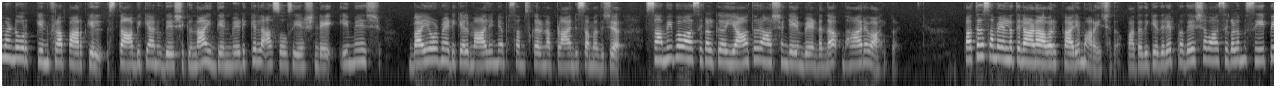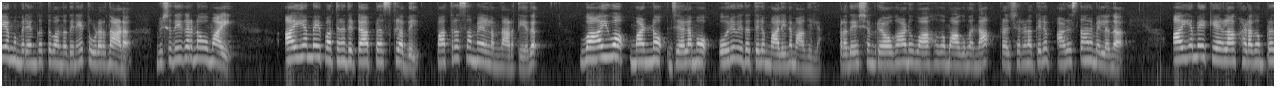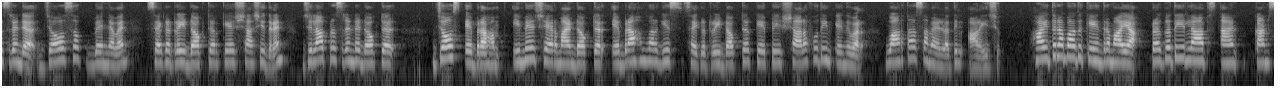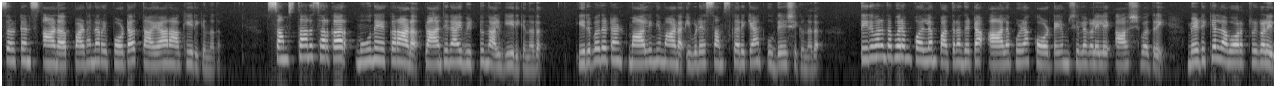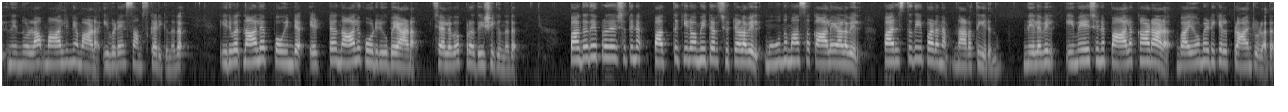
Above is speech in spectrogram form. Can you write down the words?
ഇളമണ്ണൂർ കിൻഫ്ര പാർക്കിൽ സ്ഥാപിക്കാൻ ഉദ്ദേശിക്കുന്ന ഇന്ത്യൻ മെഡിക്കൽ അസോസിയേഷന്റെ ഇമേജ് ബയോമെഡിക്കൽ മാലിന്യ സംസ്കരണ പ്ലാന്റ് സംബന്ധിച്ച് സമീപവാസികൾക്ക് യാതൊരു ആശങ്കയും വേണ്ടെന്ന് ഭാരവാഹികൾ. പത്രസമ്മേളനത്തിലാണ് അവർ ഇക്കാര്യം അറിയിച്ചത്. പദ്ധതിക്കെതിരെ പ്രദേശവാസികളും സി പി എമ്മും രംഗത്ത് വന്നതിനെ തുടർന്നാണ് വിശദീകരണവുമായി I M A Pathanamthitta press ക്ലബിൽ പത്രസമ്മേളനം നടത്തിയത്. വായുവോ മണ്ണോ ജലമോ ഒരു വിധത്തിലും മലിനമാകില്ല. പ്രദേശം രോഗാണുവാഹകമാകുമെന്ന പ്രചരണത്തിലും അടിസ്ഥാനമില്ലെന്ന് ഐ എം എ കേരള ഘടകം president Joseph Bennavan secretary doctor K Sasidharan ജില്ലാ president doctor Jose Abraham IMAGE chairman doctor Abraham Varghese secretary doctor K P Sharafuddin എന്നിവർ വാർത്താ സമ്മേളനത്തിൽ അറിയിച്ചു. ഹൈദരാബാദ് കേന്ദ്രമായ പ്രഗതി ലാബ്സ് ആൻഡ് കൺസൾട്ടൻസ് ആണ് പഠന റിപ്പോർട്ട് തയ്യാറാക്കിയിരിക്കുന്നത്. സംസ്ഥാന സർക്കാർ മൂന്ന് ഏക്കറാണ് പ്ലാന്റിനായി വിട്ടു നൽകിയിരിക്കുന്നത്. ഇരുപത് ടൺ മാലിന്യമാണ് ഇവിടെ സംസ്കരിക്കാൻ ഉദ്ദേശിക്കുന്നത്. തിരുവനന്തപുരം കൊല്ലം പത്തനംതിട്ട ആലപ്പുഴ കോട്ടയം ജില്ലകളിലെ ആശുപത്രി മെഡിക്കൽ ലബോറട്ടറികളിൽ നിന്നുള്ള മാലിന്യമാണ് ഇവിടെ സംസ്കരിക്കുന്നത്. ഇരുപത്തിനാല് പോയിന്റ് എട്ട് നാല് കോടി രൂപയാണ് ചെലവ് പ്രതീക്ഷിക്കുന്നത്. പദ്ധതി പ്രദേശത്തിന് പത്ത് കിലോമീറ്റർ ചുറ്റളവിൽ മൂന്ന് മാസ കാലയളവിൽ പരിസ്ഥിതി പഠനം നടത്തിയിരുന്നു. നിലവിൽ ഇമേജിന് പാലക്കാടാണ് ബയോമെഡിക്കൽ പ്ലാന്റ് ഉള്ളത്.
